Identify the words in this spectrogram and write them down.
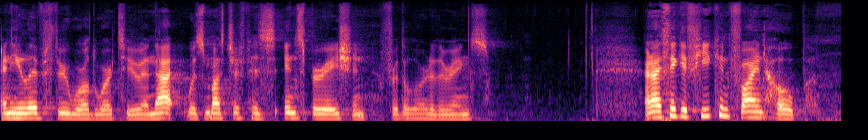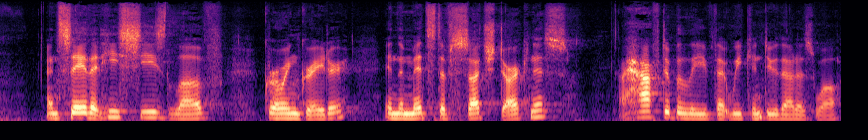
and he lived through World War II, and that was much of his inspiration for The Lord of the Rings. And I think if he can find hope and say that he sees love growing greater in the midst of such darkness, I have to believe that we can do that as well.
